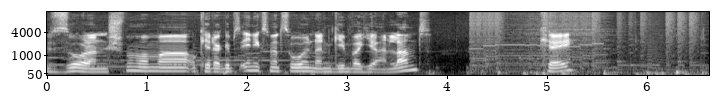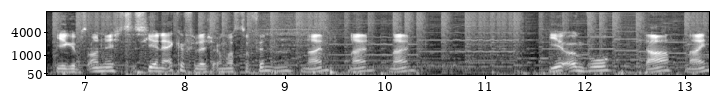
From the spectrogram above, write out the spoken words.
So, dann schwimmen wir mal. Okay, da gibt es eh nichts mehr zu holen. Dann gehen wir hier an Land. Okay. Hier gibt es auch nichts. Ist hier in der Ecke vielleicht irgendwas zu finden? Nein, nein, nein. Hier irgendwo? Da? Nein.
